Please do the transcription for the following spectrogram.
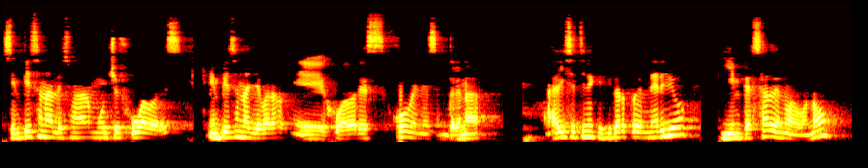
se empiezan a lesionar muchos jugadores, empiezan a llevar eh, jugadores jóvenes a entrenar. Ahí se tiene que quitar todo el nervio y empezar de nuevo, ¿no?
